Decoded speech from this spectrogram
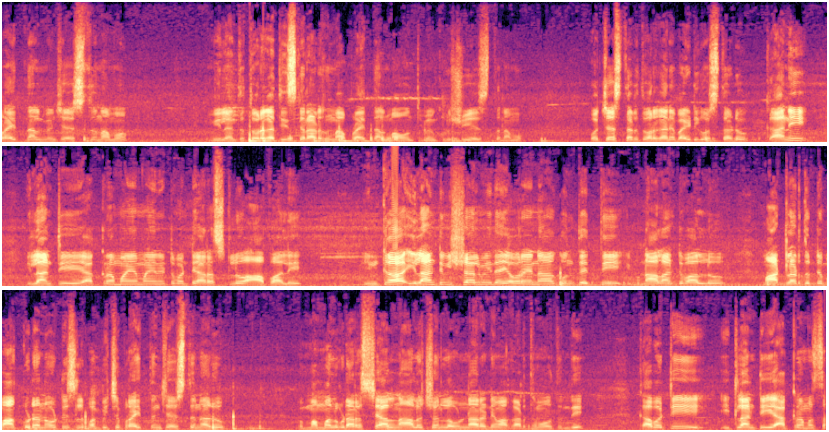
ప్రయత్నాలు మేము చేస్తున్నాము. వీళ్ళంత త్వరగా తీసుకురావడానికి మా ప్రయత్నాలు మా వంతు మేము కృషి చేస్తున్నాము. వచ్చేస్తాడు త్వరగానే బయటికి వస్తాడు. కానీ ఇలాంటి అక్రమమైనటువంటి అరెస్టులు ఆపాలి. ఇంకా ఇలాంటి విషయాల మీద ఎవరైనా గొంతెత్తి ఇప్పుడు నాలాంటి వాళ్ళు మాట్లాడుతుంటే మాకు కూడా నోటీసులు పంపించే ప్రయత్నం చేస్తున్నారు. మమ్మల్ని కూడా అరెస్ట్ చేయాలన్న ఆలోచనలో ఉన్నారని మాకు అర్థమవుతుంది. కాబట్టి ఇట్లాంటి అక్రమ స-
